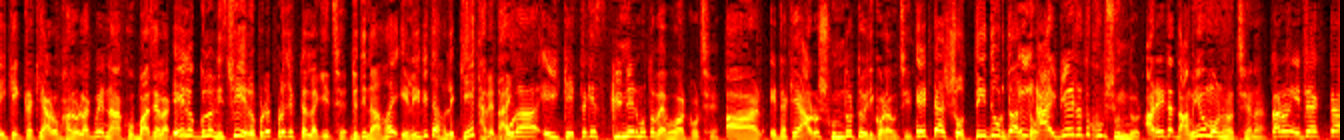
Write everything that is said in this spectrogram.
এই কেকটা কি আরও ভালো লাগবে? না খুব বাজে লাগবে। এই লোকগুলো নিশ্চয়ই এর উপরে প্রজেক্টর লাগিয়েছে। যদি না হয় এলইডি তাহলে কে খাবে ভাই? ওরা এই কেকটাকে স্ক্রিনের মতো ব্যবহার করছে। আর এটাকে আরও সুন্দর তৈরি করা উচিত। এটা সত্যি এই দুর্দান্ত আইডিয়াটা তো খুব সুন্দর। আর এটা দামিও মনে হচ্ছে না। কারণ এটা একটা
